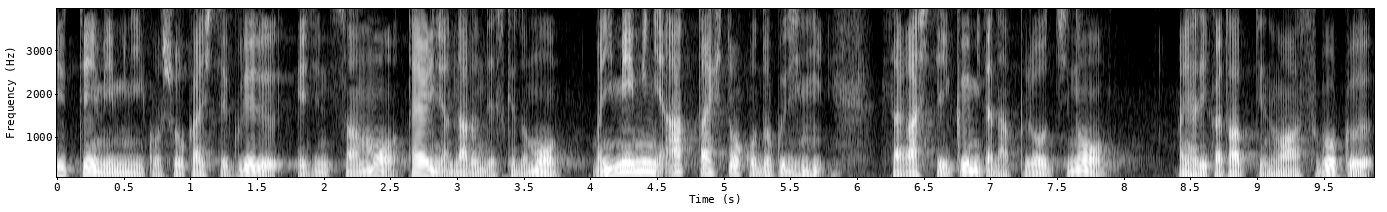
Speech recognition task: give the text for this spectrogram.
言って耳にこう紹介してくれるエージェントさんも頼りにはなるんですけども、まあ、夢見に合った人をこう独自に 探していくみたいなアプローチのやり方っていうのはすごく、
